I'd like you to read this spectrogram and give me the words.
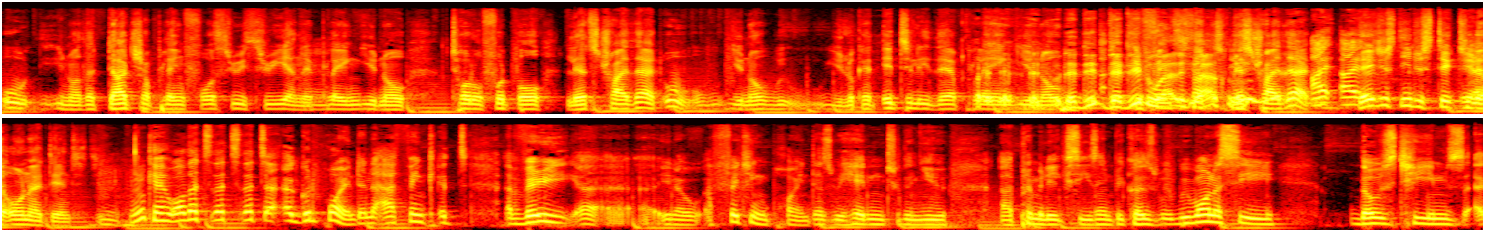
oh, you know, the Dutch are playing 4 3 3 and they're playing, you know, total football. Let's try that. Oh, you know, we, you look at Italy, they're playing, you know. They did- they did well, if you ask me. Let's try that. I- I- they just need to stick to Yeah. their own identity. Okay, well that's that's that's a a good point, and I think it's a very uh, uh, you know a fitting point as we head into the new uh, Premier League season because we, we want to see those teams uh,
